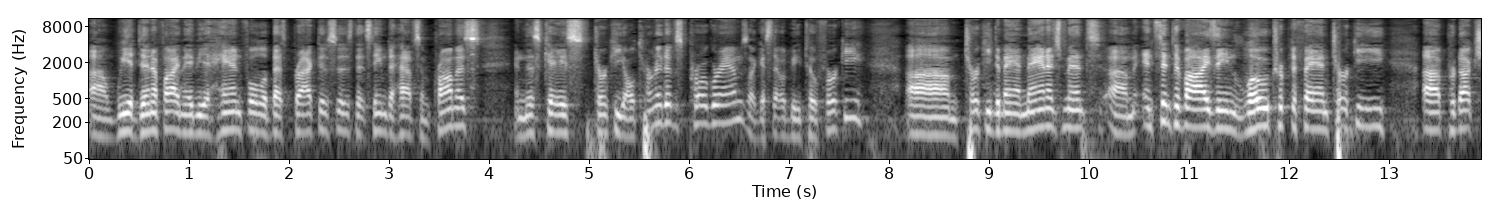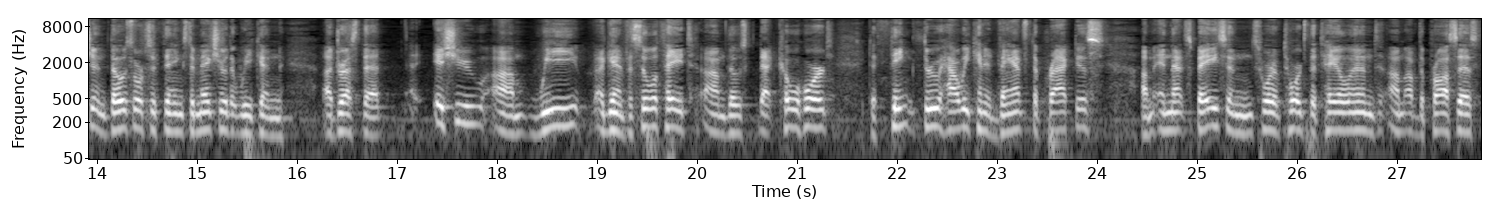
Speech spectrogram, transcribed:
Uh, we identify maybe a handful of best practices that seem to have some promise. In this case, turkey alternatives programs. I guess that would be tofurkey. Um, turkey demand management, um, incentivizing low tryptophan turkey uh, production, those sorts of things to make sure that we can address that issue. Um, we, again, facilitate um, those, that cohort to think through how we can advance the practice um, in that space and sort of towards the tail end um, of the process,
